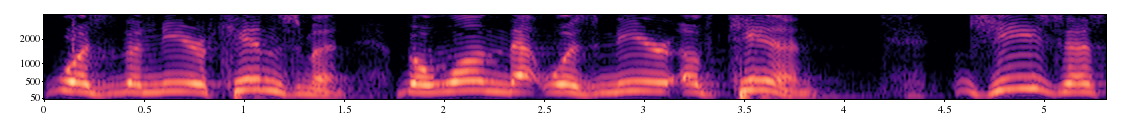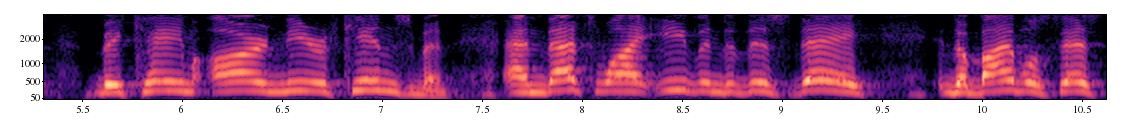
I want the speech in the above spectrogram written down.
was the near kinsman, the one that was near of kin. Jesus became our near kinsman. And that's why, even to this day, the Bible says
